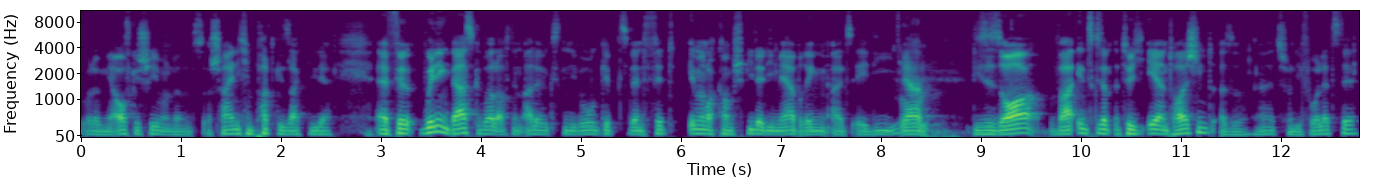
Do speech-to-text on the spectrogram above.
oder mir aufgeschrieben und dann ist wahrscheinlich im Pod gesagt wieder, äh, für Winning Basketball auf dem allerhöchsten Niveau gibt's, wenn fit, immer noch kaum Spieler, die mehr bringen als AD. Ja. Die Saison war insgesamt natürlich eher enttäuschend, also ja, jetzt schon die vorletzte,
